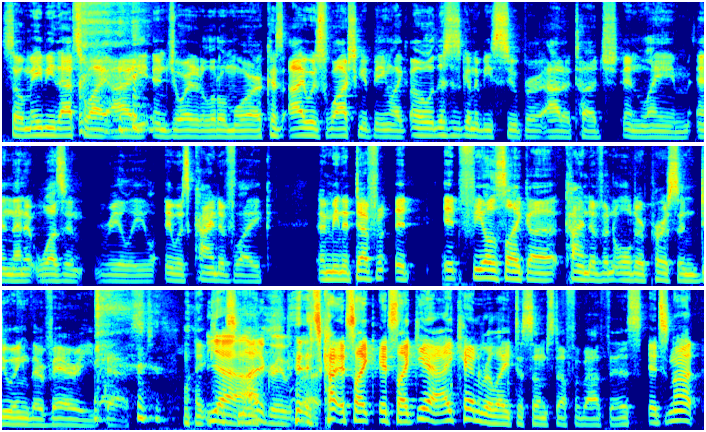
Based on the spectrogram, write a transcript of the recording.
So maybe that's why I enjoyed it a little more cuz I was watching it being like, "Oh, this is going to be super out of touch and lame." And then it wasn't really it was kind of like I mean, it definitely it it feels like a kind of an older person doing their very best. like, Yeah, it's I agree with that. It's kind. It's like it's like yeah, I can relate to some stuff about this. It's not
